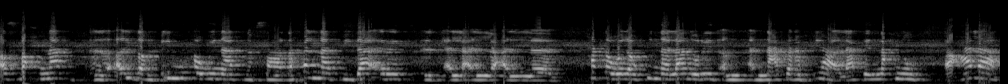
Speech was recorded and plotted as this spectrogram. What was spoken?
أصبح هناك أيضا بالمكونات نفسها. دخلنا في دائرة ال ال ال حتى ولو كنا لا نريد ان نعترف بها لكن نحن على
